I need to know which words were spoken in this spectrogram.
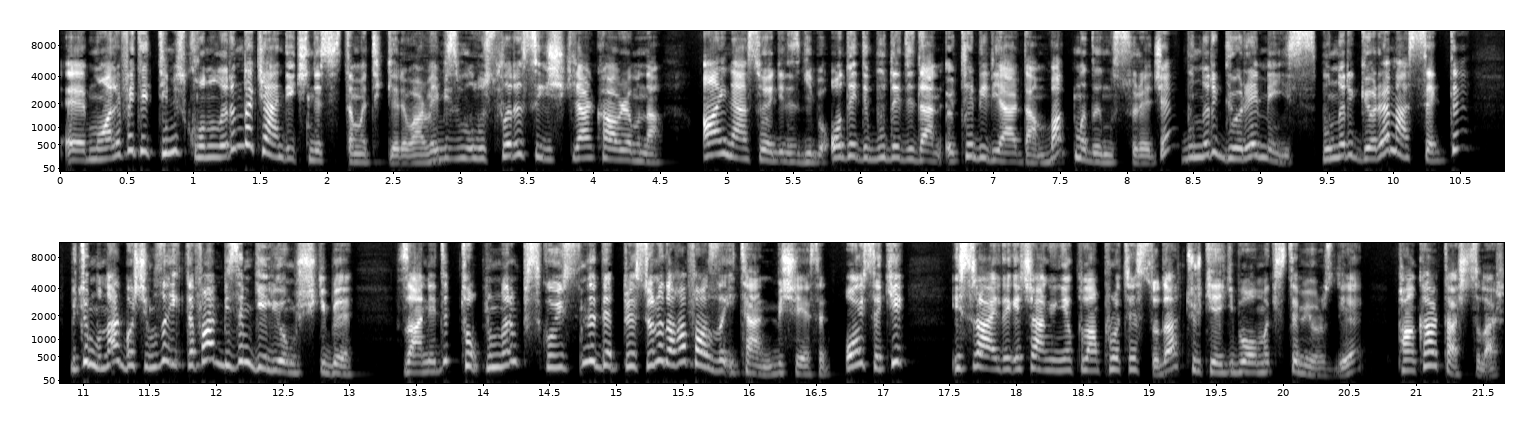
E, muhalefet ettiğimiz konuların da kendi içinde sistematikleri var ve biz bu uluslararası ilişkiler kavramına aynen söylediğiniz gibi o dedi bu dediden öte bir yerden bakmadığımız sürece bunları göremeyiz. Bunları göremezsek de bütün bunlar başımıza ilk defa bizim geliyormuş gibi zannedip toplumların psikolojisinde depresyonu daha fazla iten bir şeye sebep. Oysa ki İsrail'de geçen gün yapılan protestoda Türkiye gibi olmak istemiyoruz diye pankart açtılar.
